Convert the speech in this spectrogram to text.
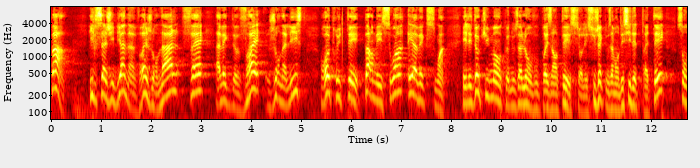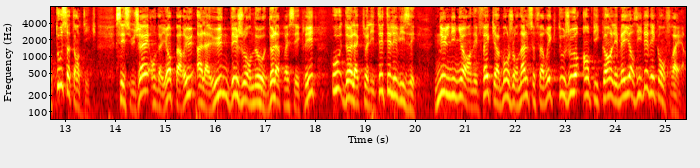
pas, il s'agit bien d'un vrai journal fait avec de vrais journalistes recrutés par mes soins et avec soin. Et les documents que nous allons vous présenter sur les sujets que nous avons décidé de traiter sont tous authentiques. Ces sujets ont d'ailleurs paru à la une des journaux de la presse écrite ou de l'actualité télévisée. Nul n'ignore en effet qu'un bon journal se fabrique toujours en piquant les meilleures idées des confrères.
